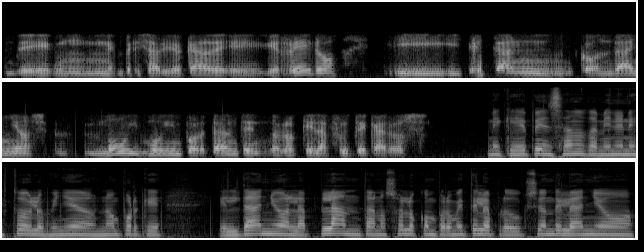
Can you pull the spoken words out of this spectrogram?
de un empresario acá de Guerrero y están con daños muy, muy importantes en todo lo que es la fruta de caros. Me quedé pensando también en esto de los viñedos, ¿no? Porque el daño a la planta no solo compromete la producción del año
